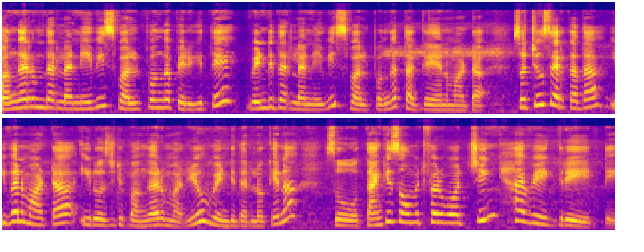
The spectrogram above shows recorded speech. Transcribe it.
బంగారం ధరలు అనేవి స్వల్పంగా పెరిగితే వెండి ధరలు అనేవి స్వల్పంగా తగ్గాయి అనమాట సో చూశారు కదా ఇవన్నమాట ఈ రోజుటి బంగారం మరియు వెండి ధరలు ఓకేనా so thank you so much for watching have a great day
